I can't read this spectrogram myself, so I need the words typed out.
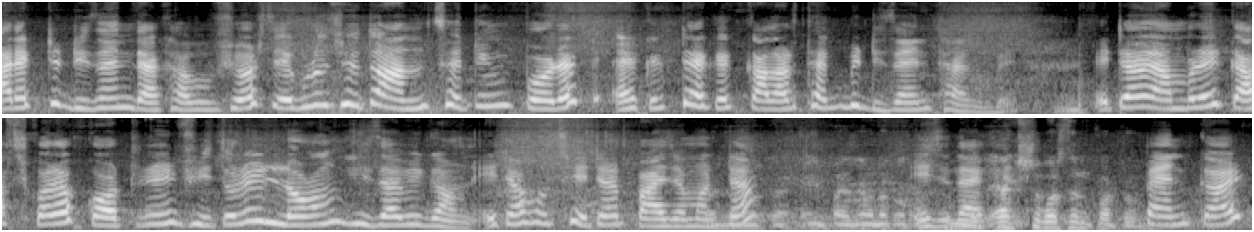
আরেকটা ডিজাইন দেখাবো শর্টস এগুলো যেহেতু আনসেটিং প্রোডাক্ট এক একটা এক এক কালার থাকবে ডিজাইন থাকবে। এটা আমরা এই কাজ করা কটনের ভিতরে লং হিজাবি গাউন এটা হচ্ছে এটার পায়জামাটা। এই এই যে দেখেন। প্যান কার্ড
